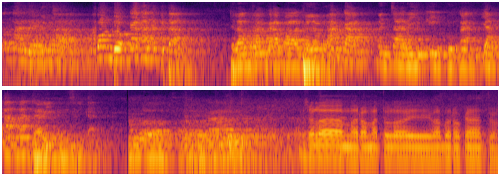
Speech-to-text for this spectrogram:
tetangga kita pondokkan anak kita dalam rangka apa? Dalam rangka mencari lingkungan yang aman dari kemusyrikan. Assalamualaikum warahmatullahi wabarakatuh.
